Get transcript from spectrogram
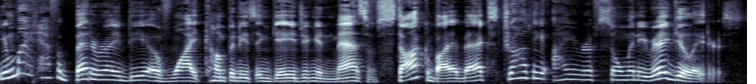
you might have a better idea of why companies engaging in massive stock buybacks draw the ire of so many regulators.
